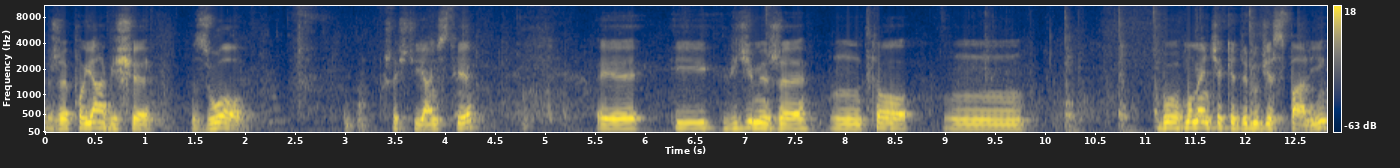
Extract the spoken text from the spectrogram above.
że pojawi się zło w chrześcijaństwie E, i widzimy, że mm, to mm, było w momencie, kiedy ludzie spali.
